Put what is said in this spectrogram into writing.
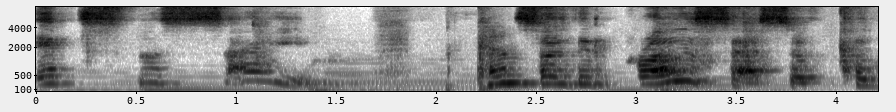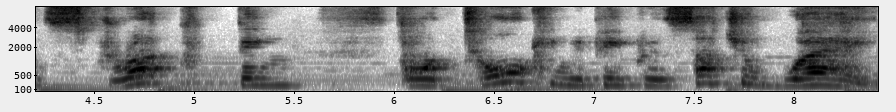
It's the same. Can So the process of constructing or talking with people in such a way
